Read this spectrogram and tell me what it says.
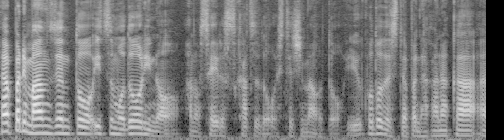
やっぱり漫然といつも通りのあのセールス活動をしてしまうということです。とやっぱりなかなかあ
